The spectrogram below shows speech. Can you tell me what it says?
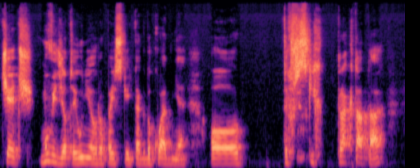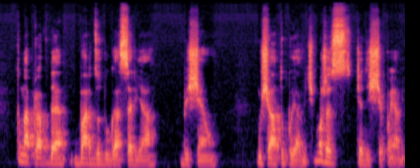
chcieć mówić o tej Unii Europejskiej tak dokładnie, o tych wszystkich traktatach, to naprawdę bardzo długa seria by się musiała tu pojawić. Może kiedyś się pojawi.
